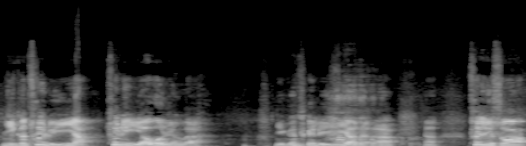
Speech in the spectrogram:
你跟翠缕一样，翠缕也要问人了，你跟翠缕一样的啊啊！翠缕说：“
